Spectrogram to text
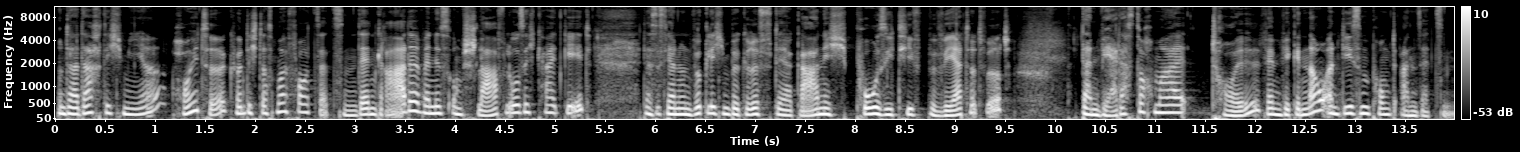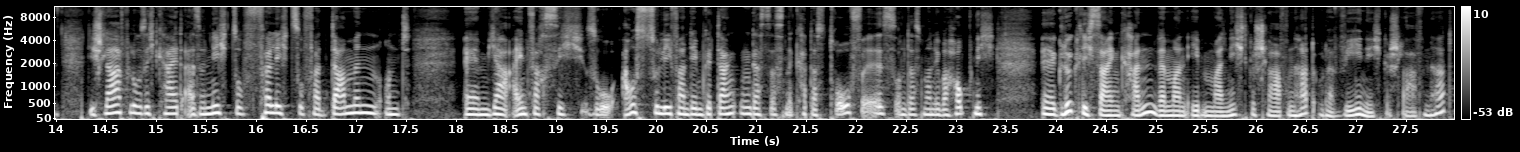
Und da dachte ich mir, heute könnte ich das mal fortsetzen. Denn gerade wenn es um Schlaflosigkeit geht, das ist ja nun wirklich ein Begriff, der gar nicht positiv bewertet wird, dann wäre das doch mal toll, wenn wir genau an diesem Punkt ansetzen. Die Schlaflosigkeit also nicht so völlig zu verdammen und ähm, ja einfach sich so auszuliefern dem Gedanken, dass das eine Katastrophe ist und dass man überhaupt nicht äh, glücklich sein kann, wenn man eben mal nicht geschlafen hat oder wenig geschlafen hat,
